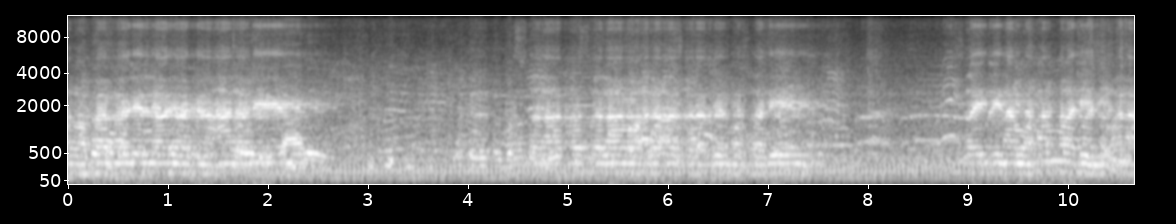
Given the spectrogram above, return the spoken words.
Alhamdulillahirabbil alamin Sayyidina Muhammadin wa ala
